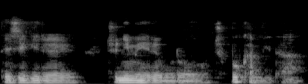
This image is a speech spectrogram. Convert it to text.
되시기를 주님의 이름으로 축복합니다.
